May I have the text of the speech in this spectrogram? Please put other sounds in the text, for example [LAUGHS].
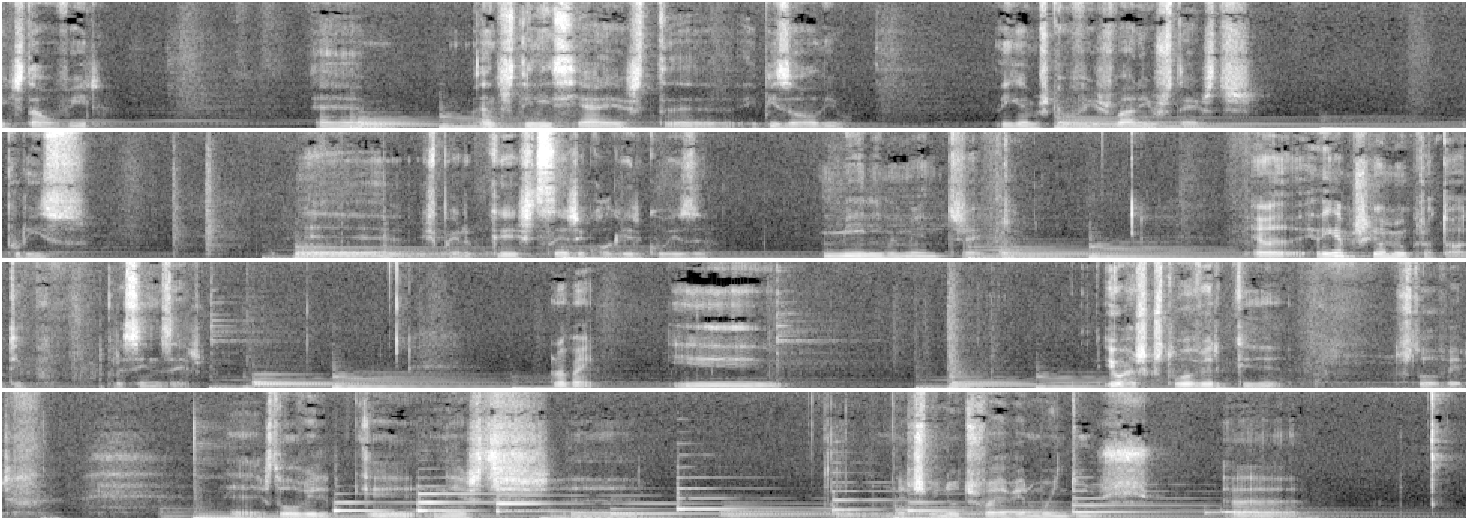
quem está a ouvir. antes de iniciar este episódio, digamos que eu fiz vários testes. Por isso, uh, espero que este seja qualquer coisa minimamente de jeito. Uh, digamos que é o meu protótipo, por assim dizer. Ora bem, eu acho que estou a ver que. Estou a ver. Eh, estou a ver que nestes. Uh, nestes minutos vai haver muitos. Uh,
